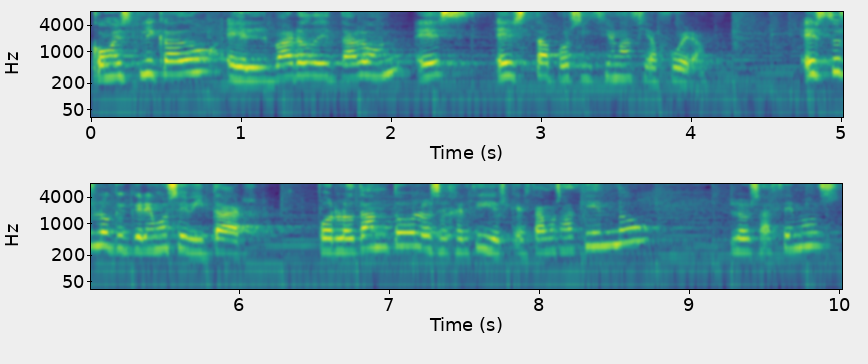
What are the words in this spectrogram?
Como he explicado, el varo de talón es esta posición hacia afuera. Esto es lo que queremos evitar. Por lo tanto, los ejercicios que estamos haciendo los hacemos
